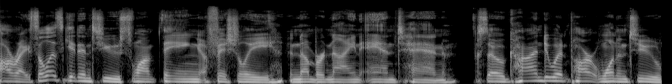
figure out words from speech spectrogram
All right, so let's get into Swamp Thing officially number nine and 10. So, Conduit Part One and Two.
